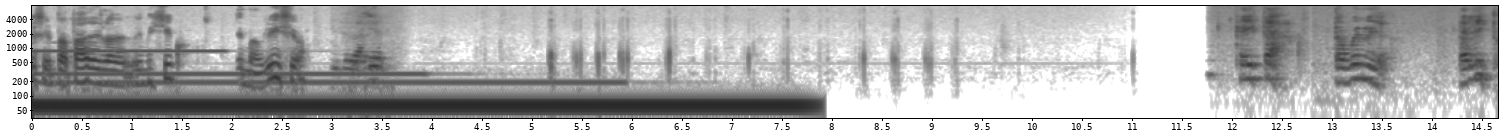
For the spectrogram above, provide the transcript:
Es el papá de, la- de mis chicos, de Mauricio y de Daniel. Ahí está, está bueno ya, está listo.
